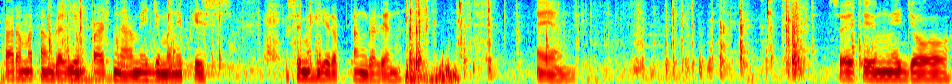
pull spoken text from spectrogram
para matanggal yung part na medyo manipis. Kasi mahirap tanggalin. Ayan. So ito yung medyo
